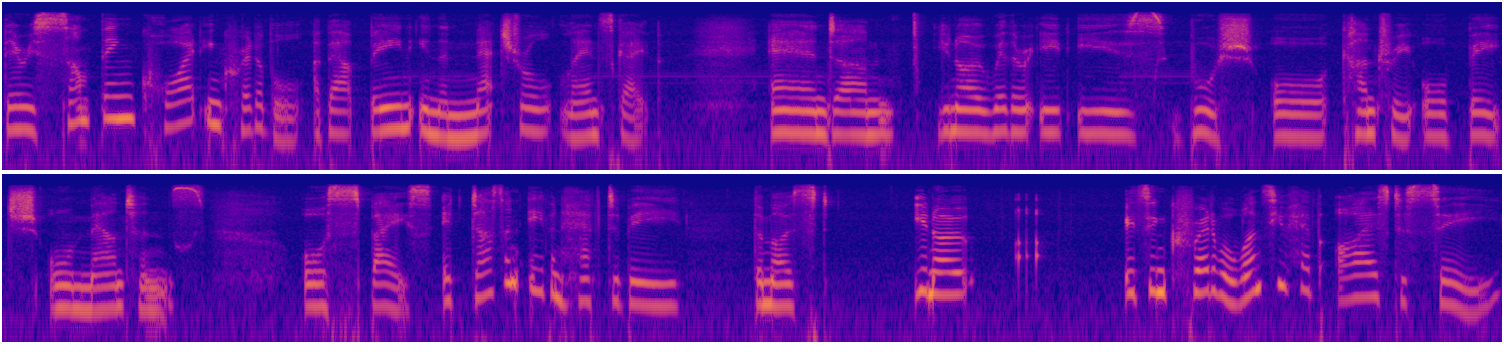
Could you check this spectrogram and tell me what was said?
There is something quite incredible about being in the natural landscape. And, um, you know, whether it is bush or country or beach or mountains or space. It doesn't even have to be the most, you know, it's incredible. Once you have eyes to see,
